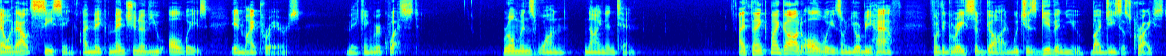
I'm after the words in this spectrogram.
that without ceasing I make mention of you always in my prayers, making request. Romans 1 9 and 10. I thank my God always on your behalf for the grace of God which is given you by Jesus Christ.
